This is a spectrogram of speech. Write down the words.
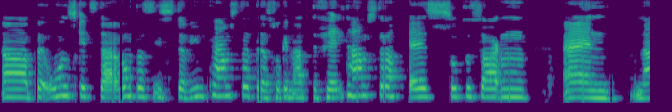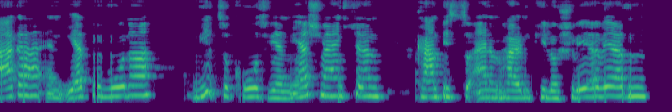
Äh, bei uns geht es darum, das ist der Wildhamster, der sogenannte Feldhamster. Er ist sozusagen ein Nager, ein Erdbewohner, wird so groß wie ein Meerschweinchen, kann bis zu einem halben Kilo schwer werden,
